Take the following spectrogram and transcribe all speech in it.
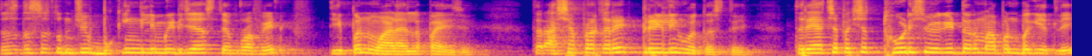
तसं तसं तुमची बुकिंग लिमिट जी असते प्रॉफिट ती पण वाढायला पाहिजे. तर अशा प्रकारे ट्रेलिंग होत असते. तर याच्यापेक्षा थोडीशी वेगळी टर्म आपण बघितली.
